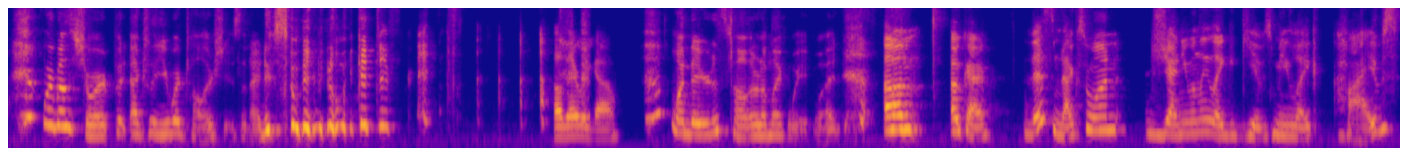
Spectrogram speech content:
we're both short, but actually you wear taller shoes than I do, so maybe it'll make a difference. Oh, there we go. One day you're just taller, and I'm like, wait, what? Um, okay. This next one genuinely like gives me like hives.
